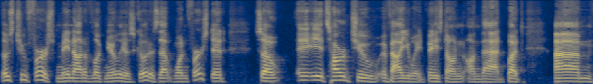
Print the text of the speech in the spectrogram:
those two first may not have looked nearly as good as that one first did. So it's hard to evaluate based on on that. But um,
